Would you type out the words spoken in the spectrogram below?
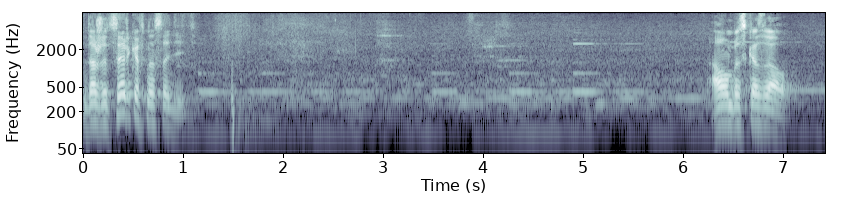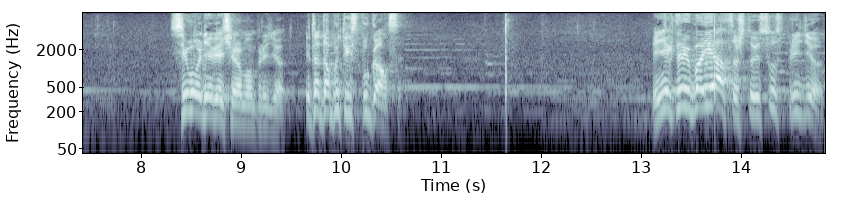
Даже церковь насадить. А он бы сказал, сегодня вечером он придет. И тогда бы ты испугался. И некоторые боятся, что Иисус придет.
